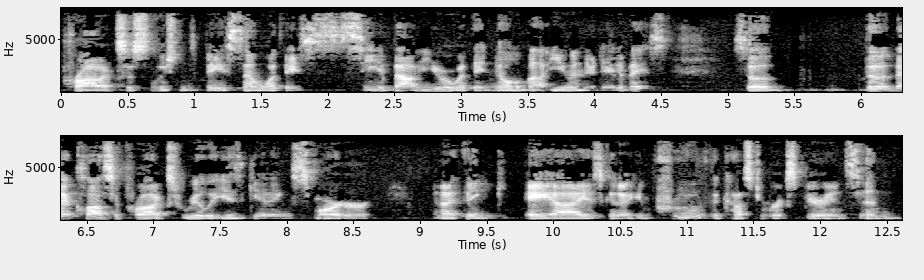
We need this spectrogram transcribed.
products or solutions based on what they see about you or what they know about you in their database. So the, that class of products really is getting smarter and I think AI is going to improve the customer experience and,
